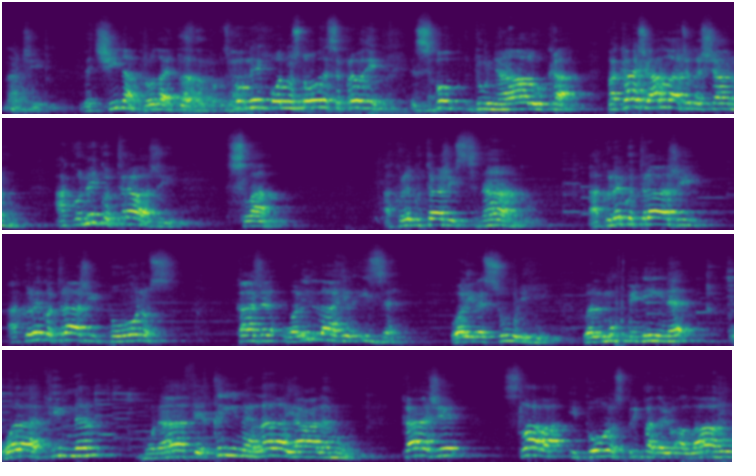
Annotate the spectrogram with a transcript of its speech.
Znači, većina prodaje to zbog, zbog nek, odnosno ovdje se prevodi zbog dunjaluka. Pa kaže Allah Đelešanu, ako neko traži slavu, ako neko traži snagu, ako neko traži, ako neko traži ponos, kaže, walillahi l'izze, wali rasulihi, wal mu'minine, walakinna munafiqina la ya'lamun Kaže, slava i ponos pripadaju Allahu,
